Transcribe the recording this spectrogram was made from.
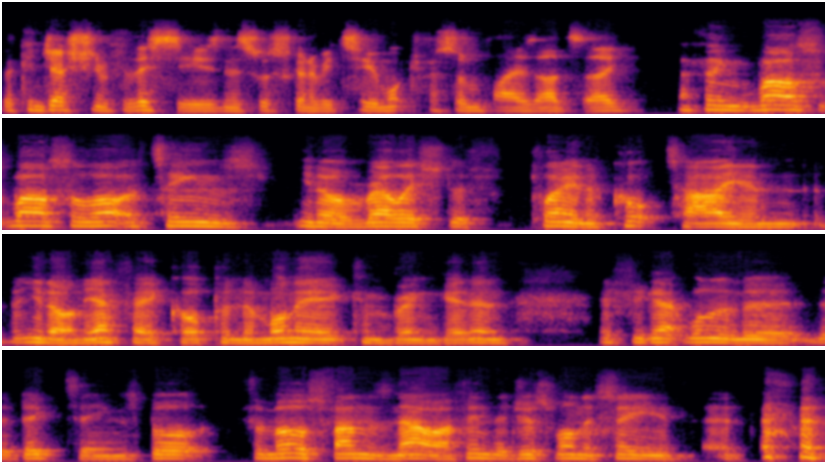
the congestion for this season is just going to be too much for some players, I'd say. I think whilst whilst a lot of teams, you know, relish the playing a cup tie and you know, in the FA Cup and the money it can bring in, and if you get one of the the big teams, but for most fans now, I think they just want to see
